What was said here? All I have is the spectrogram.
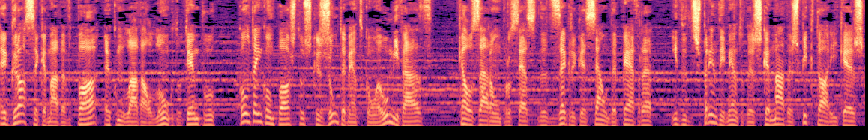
A grossa camada de pó, acumulada ao longo do tempo, contém compostos que, juntamente com a umidade, causaram um processo de desagregação da pedra e de desprendimento das camadas pictóricas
